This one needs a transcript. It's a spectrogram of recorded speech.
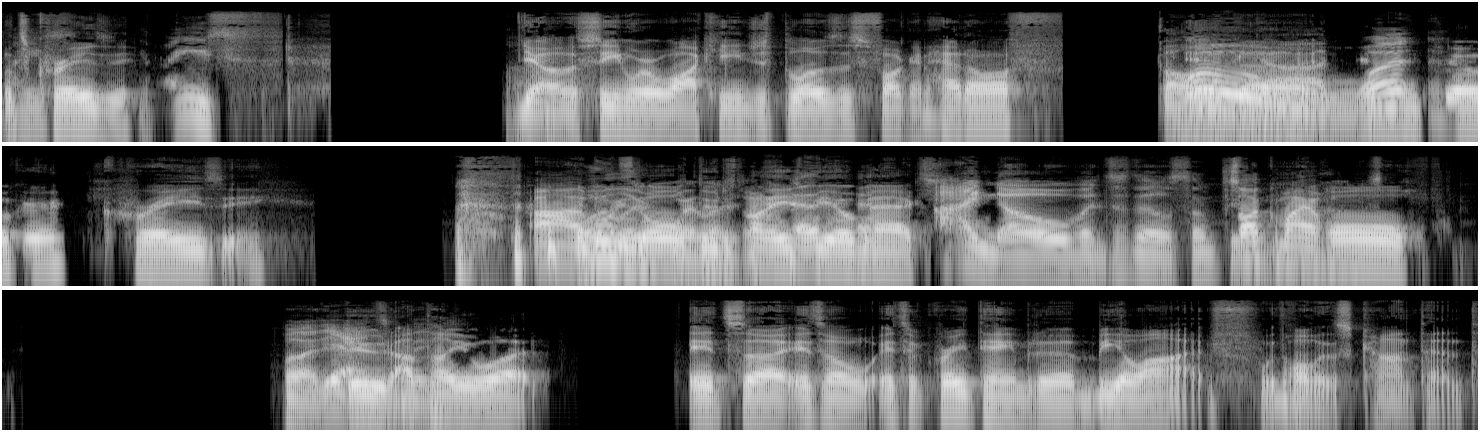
It's Nice. crazy. Nice. Yo, the scene where Joaquin just blows his fucking head off. Oh in the- uh, God. What? Joker? Crazy. Ah, the movie's old, dude. It's on. HBO Max. I know, but still, some people Suck my don't hole. But yeah, dude i'll tell you what it's uh it's a it's a great time to be alive with all this content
